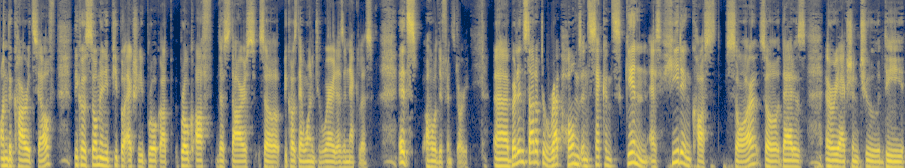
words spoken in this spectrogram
on the car itself because so many people actually broke up broke off the stars so because they wanted to wear it as a necklace. It's a whole different story. Uh, berlin startup to wrap homes in second skin as heating costs soar so that is a reaction to the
